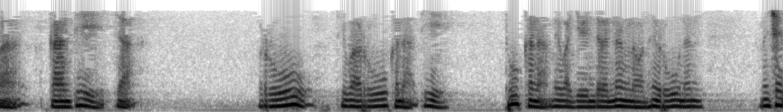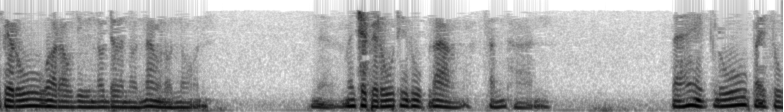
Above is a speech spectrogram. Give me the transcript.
ว่าการที่จะรู้ที่ว่ารู้ขณะที่ทุกขณะไม่ว่ายืนเดินนั่งนอนให้รู้นั้น ไม่ใช่ไปรู้ว่าเรายืนเราเดินเรานั่งเรานอน ไม่ใช่ไปรู้ที่รูปร่าง สันฐาน แต่ให้รู้ไปสู่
